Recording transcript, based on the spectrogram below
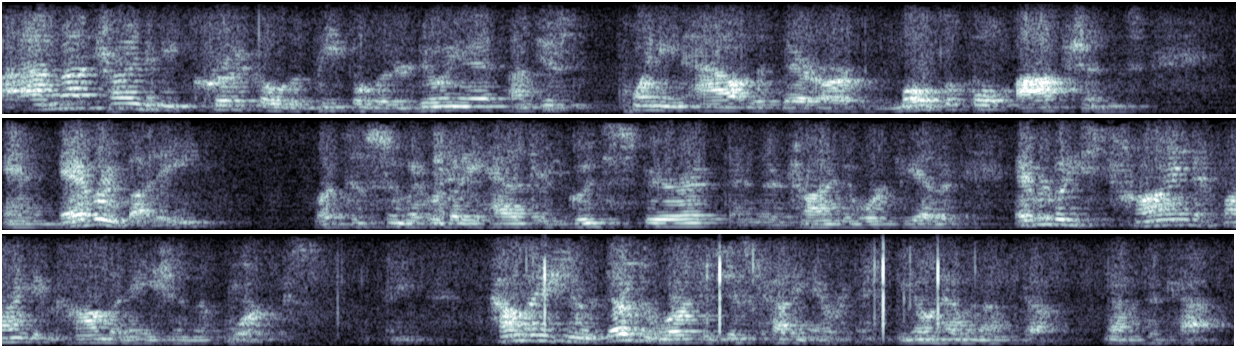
I'm not trying to be critical of the people that are doing it. I'm just pointing out that there are multiple options, and everybody, let's assume everybody has a good spirit and they're trying to work together. Everybody's trying to find a combination that works. okay? A combination that doesn't work is just cutting everything. You don't have enough stuff, enough to cut.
